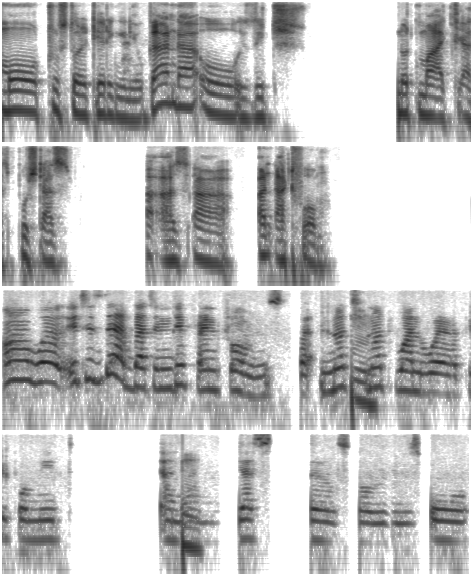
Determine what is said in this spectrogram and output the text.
more true storytelling in Uganda, or is it not much as pushed as as uh, an art form? Oh well, it is there, but in different forms, but not Mm. not one where people meet and, Mm. just tell stories, or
